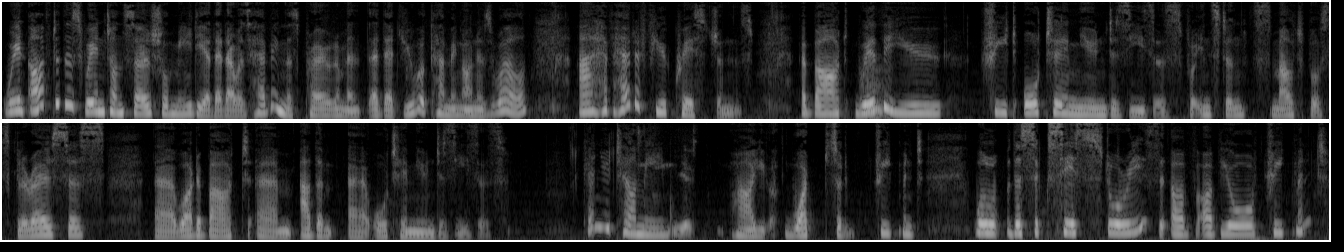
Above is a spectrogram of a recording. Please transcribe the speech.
When after this went on social media that I was having this program and uh, that you were coming on as well, I have had a few questions about whether you treat autoimmune diseases, for instance, multiple sclerosis. Uh, what about um, other uh, autoimmune diseases? Can you tell me Yes. how you, what sort of treatment, well, the success stories of, of your treatment?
